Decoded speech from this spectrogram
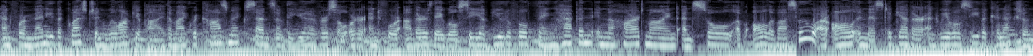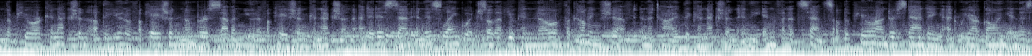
And for many the question will occupy the microcosmic sense of the universal order and for others they will see a beautiful thing happen in the heart mind and soul of all of us who are all in this together and we will see the connection the pure connection of the unification number 7 unification connection. And it is said in this language so that you can know of the coming shift in the tide the connection in the infinite sense of the pure understanding. And we are going in this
